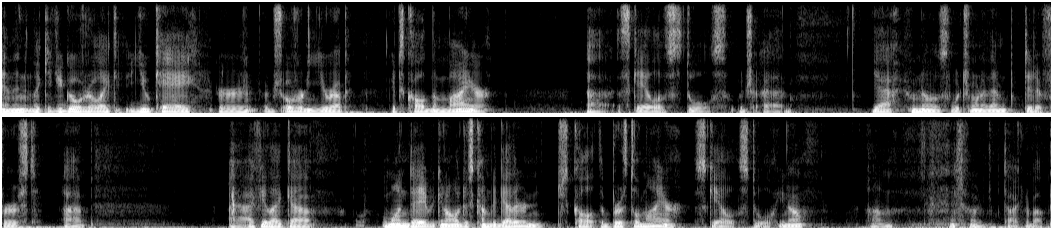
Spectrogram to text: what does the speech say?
And then, like, if you go over to like UK or over to Europe, it's called the Meyer uh, scale of stools. Which, uh, yeah, who knows which one of them did it first? Uh, I, I feel like uh, one day we can all just come together and just call it the Bristol Meyer scale stool. You know, um, that's what I'm talking about.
